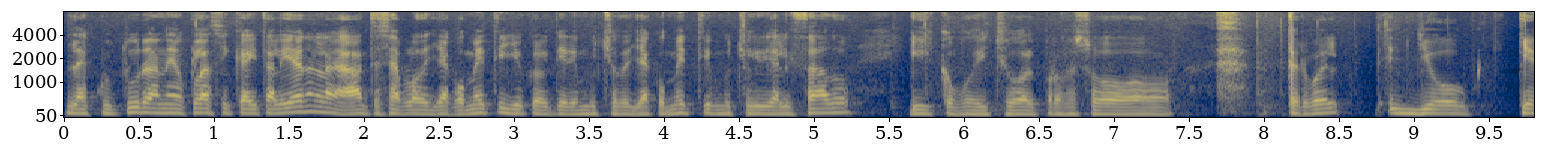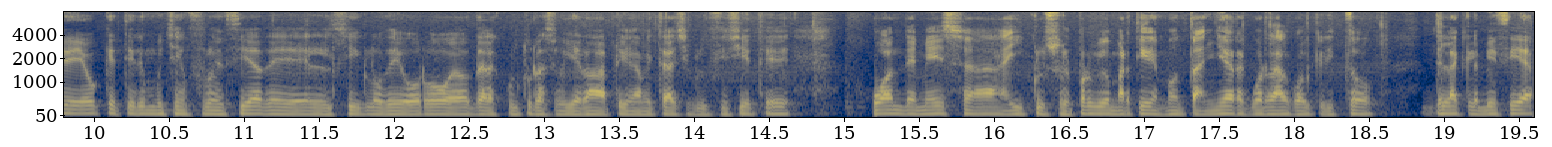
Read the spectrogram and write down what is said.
la escultura neoclásica italiana, antes se habló de Giacometti, yo creo que tiene mucho de Giacometti, mucho idealizado, y como ha dicho el profesor Teruel, yo creo que tiene mucha influencia del siglo de oro de la escultura sevillana, la primera mitad del siglo XVII. Juan de Mesa, incluso el propio Martínez Montañés, recuerda algo al Cristo de la clemencia,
